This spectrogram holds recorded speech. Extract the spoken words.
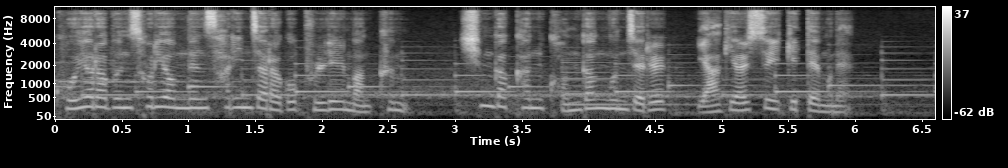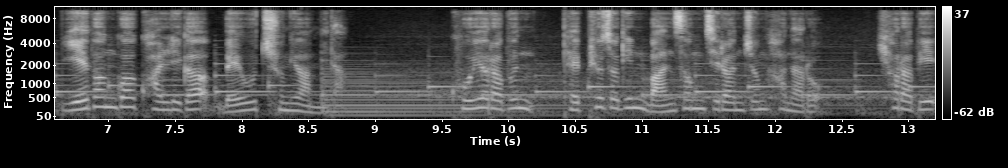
고혈압은 소리 없는 살인자라고 불릴 만큼 심각한 건강 문제를 야기할 수 있기 때문에 예방과 관리가 매우 중요합니다. 고혈압은 대표적인 만성 질환 중 하나로 혈압이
